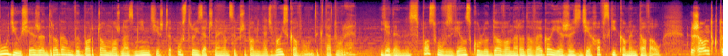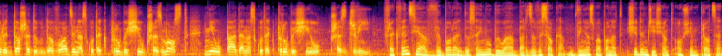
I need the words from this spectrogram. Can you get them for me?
łudził się, że drogą wyborczą można zmienić jeszcze ustrój zaczynający przypominać wojskową dyktaturę. Jeden z posłów Związku Ludowo-Narodowego, Jerzy Zdziechowski, komentował: Rząd, który doszedł do władzy na skutek próby sił przez most, nie upada na skutek próby sił przez drzwi. Frekwencja w wyborach do Sejmu była bardzo wysoka, wyniosła ponad 78%.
